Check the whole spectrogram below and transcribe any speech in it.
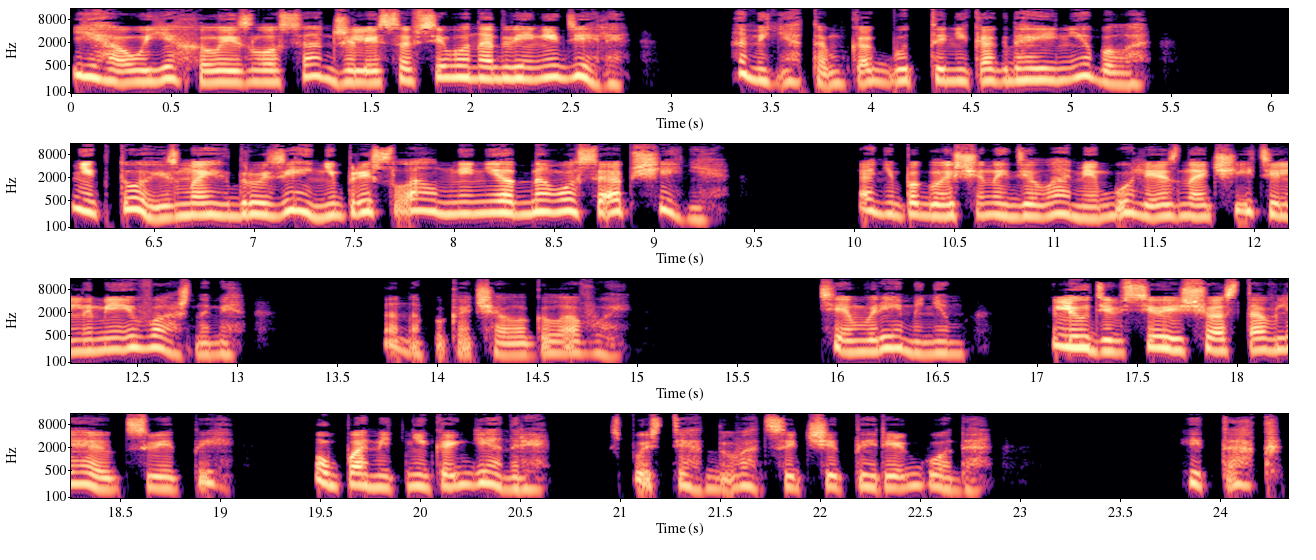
Я уехала из Лос-Анджелеса всего на две недели, а меня там как будто никогда и не было. Никто из моих друзей не прислал мне ни одного сообщения. Они поглощены делами более значительными и важными. Она покачала головой. Тем временем люди все еще оставляют цветы у памятника Генри спустя 24 года. Итак,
